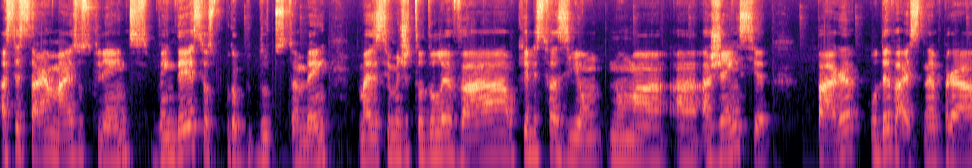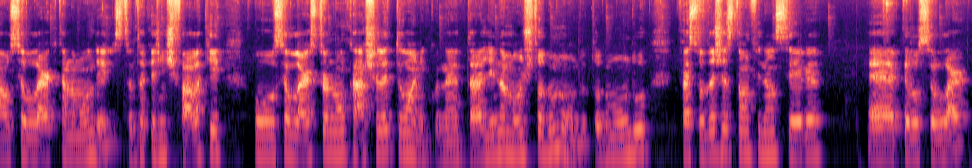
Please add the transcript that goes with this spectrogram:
acessar mais os clientes, vender seus produtos também, mas acima de tudo levar o que eles faziam numa agência para o device, né, para o celular que está na mão deles. Tanto é que a gente fala que o celular se tornou um caixa eletrônico, né, tá ali na mão de todo mundo. Todo mundo faz toda a gestão financeira é, pelo celular.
